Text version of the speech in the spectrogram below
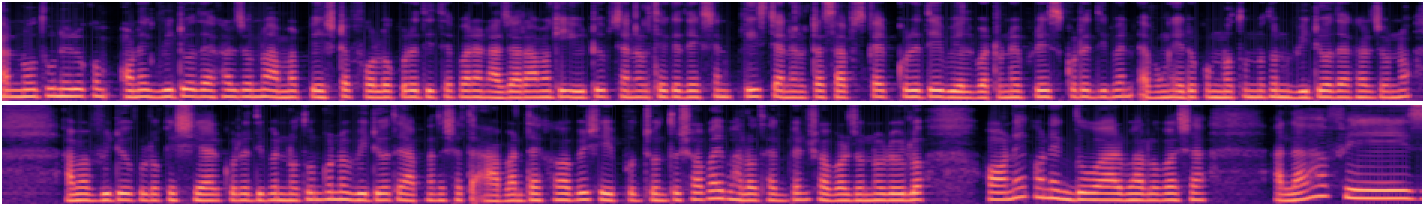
আর নতুন এরকম অনেক ভিডিও দেখার জন্য আমার পেজটা ফলো করে দিতে পারেন। আর যারা আমাকে ইউটিউব চ্যানেল থেকে দেখছেন প্লিজ চ্যানেলটা সাবস্ক্রাইব করে দিয়ে বেল বাটনে প্রেস করে দিবেন এবং এরকম নতুন নতুন ভিডিও দেখার জন্য আমার ভিডিওগুলোকে শেয়ার করে দিবেন। নতুন কোনো ভিডিওতে আপনাদের সাথে আবার দেখা হবে। সেই পর্যন্ত সবাই ভালো থাকবেন। সবার জন্য রইল অনেক অনেক দোয়া আর ভালোবাসা। আল্লাহ হাফিজ।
